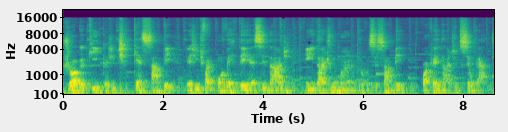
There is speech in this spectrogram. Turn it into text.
Joga aqui que a gente quer saber e a gente vai converter essa idade em idade humana para você saber qual é a idade do seu gato.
